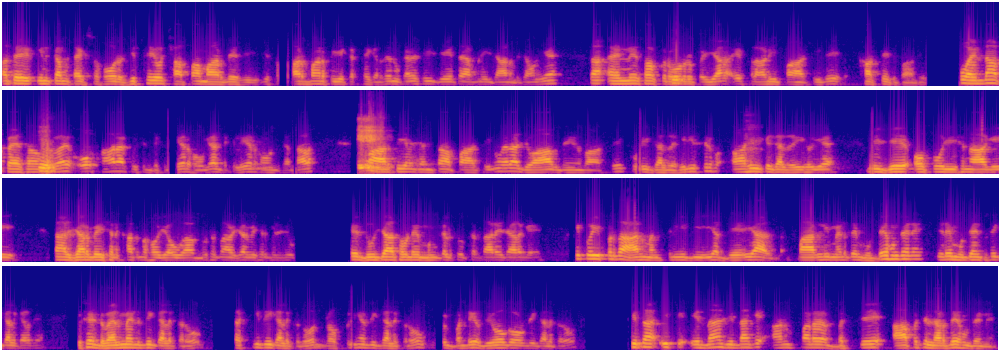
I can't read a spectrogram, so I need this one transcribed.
ਅਤੇ ਇਨਕਮ ਟੈਕਸ ਹੋਰ ਜਿੱਥੇ ਉਹ ਛਾਪਾ ਮਾਰਦੇ ਸੀ ਜਿੱਥੋਂ ਅਰਬਾਂ ਰੁਪਏ ਇਕੱਠੇ ਕਰਦੇ ਉਹਨੂੰ ਕਹਿੰਦੇ ਸੀ ਜੇ ਤਾਂ ਆਪਣੀ ਜਾਨ ਬਚਾਉਣੀ ਹੈ ਤਾਂ ਐਨੇ ਸੌ ਕਰੋੜ ਰੁਪਈਆ ਇਹ ਫਲਾਣੀ ਪਾਰਟੀ ਦੇ ਖਾਤੇ 'ਚ ਪਾ ਦੇ ਉਹ ਇੰਨਾ ਪੈਸਾ ਹੋ ਗਿਆ ਉਹ ਸਾਰਾ ਕੁਝ ਡਿਕਲੇਅਰ ਹੋ ਗਿਆ ਡਿਕਲੇਅਰ ਹੋਣ ਦੇ ਨਾਲ ਭਾਰਤੀ ਜਨਤਾ ਪਾਰਟੀ ਨੂੰ ਇਹਦਾ ਜਵਾਬ ਦੇਣ ਵਾਸਤੇ ਕੋਈ ਗੱਲ ਰਹੀ ਨਹੀਂ ਸਿਰਫ ਆਹੀ ਇੱਕ ਗੱਲ ਰਹੀ ਹੋਈ ਹੈ ਵੀ ਜੇ ਆਪੋਜੀਸ਼ਨ ਆ ਗਈ ਤਾਂ ਰਿਜ਼ਰਵੇਸ਼ਨ ਖਤਮ ਹੋ ਜਾਊਗਾ ਮੁਸਲਮਾਨ ਰਿਜ਼ਰਵੇਸ਼ਨ ਮਿਲ ਜੂ। ਤੇ ਦੂਜਾ ਤੁਹਾਡੇ ਮੰਗਲ ਸੂਤਰ ਤਾਰੇ ਜਾਣਗੇ ਕਿ ਕੋਈ ਪ੍ਰਧਾਨ ਮੰਤਰੀ ਦੀ ਜਾਂ ਦੇ ਜਾਂ ਪਾਰਲੀਮੈਂਟ ਦੇ ਮੁੱਦੇ ਹੁੰਦੇ ਨੇ, ਜਿਹੜੇ ਮੁੱਦਿਆਂ 'ਚ ਤੁਸੀਂ ਗੱਲ ਕਰਦੇ ਹੋ। ਕਿਸੇ ਡਿਵੈਲਪਮੈਂਟ ਦੀ ਗੱਲ ਕਰੋ, ਤਰੱਕੀ ਦੀ ਗੱਲ ਕਰੋ, ਨੌਕਰੀਆਂ ਦੀ ਗੱਲ ਕਰੋ, ਕੋਈ ਵੱਡੇ ਉਦਯੋਗ ਆਉਣ ਦੀ ਗੱਲ ਕਰੋ, ਕਿ ਤਾਂ ਇੱਕ ਇਦਾਂ ਜਿੱਦਾਂ ਕਿ ਅਨਪੜ੍ਹ ਬੱਚੇ ਆਪਸ ਚ ਲੜਦੇ ਹੁੰਦੇ ਨੇ।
